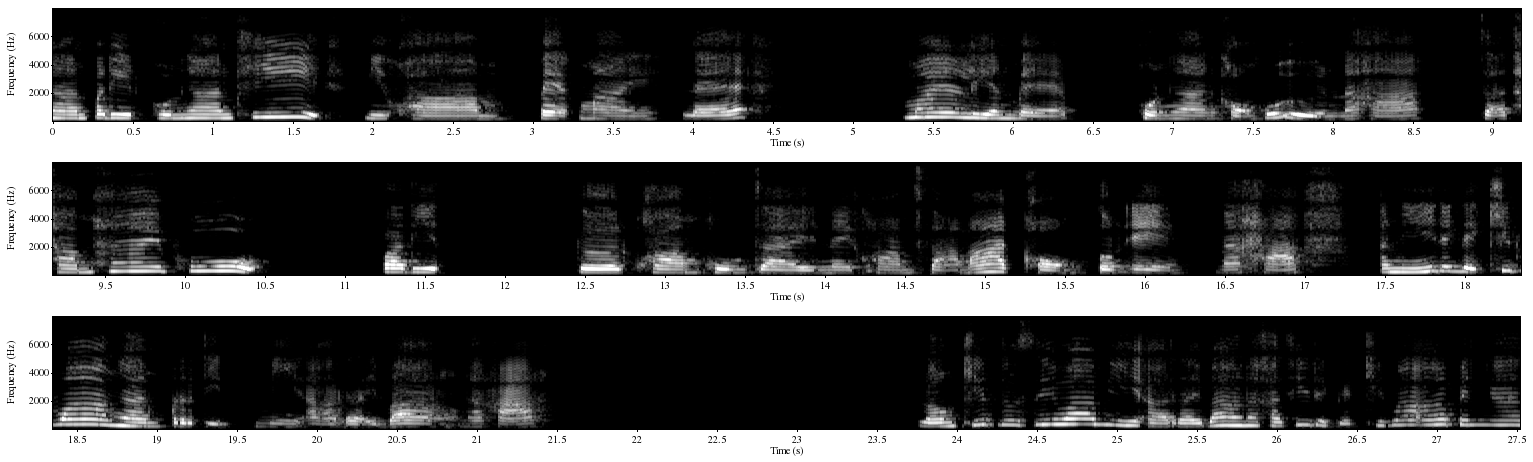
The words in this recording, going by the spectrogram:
งานประดิษฐ์ผลงานที่มีความแปลกใหม่ และไม่เรียนแบบผลงานของผู้อื่นนะคะ จะทำให้ผู้ประดิษฐ์เกิดความภูมิใจในความสามารถของตนเองนะคะ อันนี้เด็กๆคิดว่างานประดิษฐ์มีอะไรบ้างนะคะ ลองคิดดูซิว่ามีอะไรบ้างนะคะ ที่เด็กๆคิดว่าเออเป็นงาน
